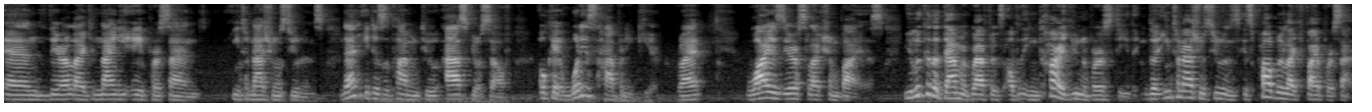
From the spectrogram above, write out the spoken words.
and they're like 98% international students, then it is a time to ask yourself, okay, what is happening here, right? Why is there selection bias? You look at the demographics of the entire university, the international students is probably like 5%.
